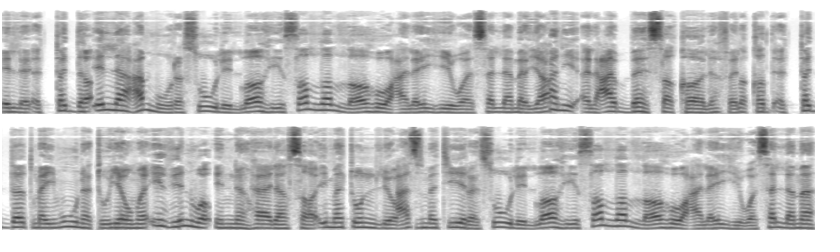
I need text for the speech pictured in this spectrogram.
إلا اتد إلا عم رسول الله صلى الله عليه وسلم. يعني العباس قال فلقد اتدت ميمونة يومئذ وإنها لصائمة لعزمة رسول الله صلى الله عليه وسلم.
